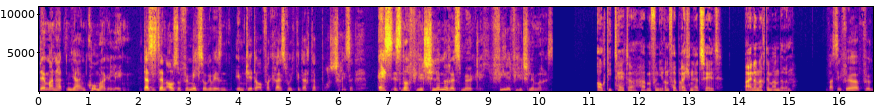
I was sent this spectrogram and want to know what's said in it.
Der Mann hat ein Jahr im Koma gelegen. Das ist dann auch so für mich so gewesen im Täter-Opfer-Kreis, wo ich gedacht habe, boah, scheiße, es ist noch viel Schlimmeres möglich. Viel, viel Schlimmeres. Auch die Täter haben von ihren Verbrechen erzählt, einer nach dem anderen. Was sie für, für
